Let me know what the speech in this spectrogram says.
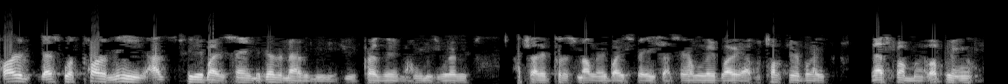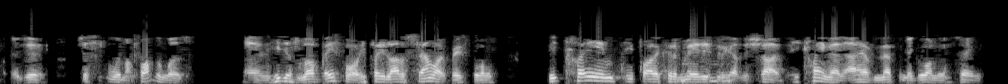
part of that's what part of me. I treat everybody the same. It doesn't matter to me if you're president homeless, whatever. I try to put a smile on everybody's face. I say hello to everybody. I talk to everybody. That's from my upbringing. And just, just where my father was. And he just loved baseball. He played a lot of sandlot baseball. He claimed he probably could have made it if he got the shot. He claimed that I have nothing to go on to say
